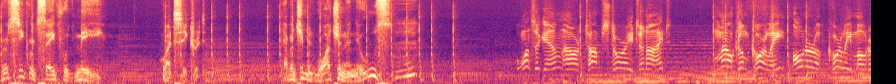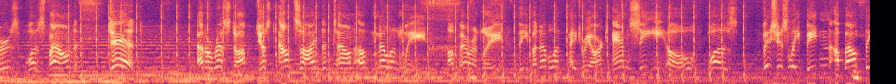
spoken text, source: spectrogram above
Her secret's safe with me. What secret? Haven't you been watching the news? Once again, our top story tonight. Malcolm Corley, owner of Corley Motors, was found dead at a rest stop just outside the town of Melonweed. Apparently, the benevolent patriarch and CEO was viciously beaten about the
